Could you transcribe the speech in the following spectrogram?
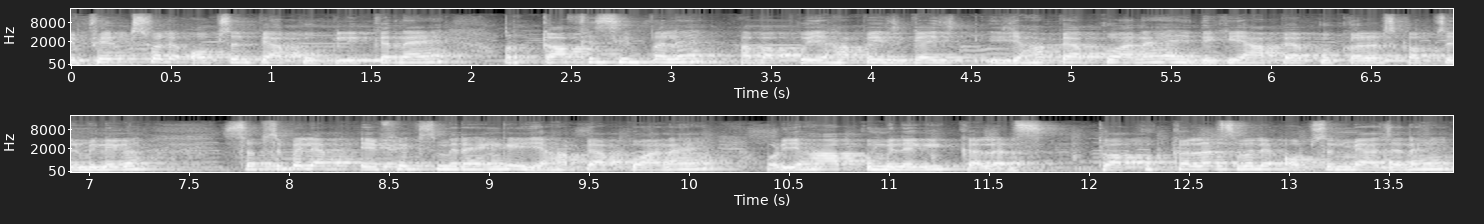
इफेक्ट्स वाले ऑप्शन पे आपको क्लिक करना है और काफ़ी सिंपल है। अब आपको यहाँ पे गाइज़ यहाँ पे आपको आना है। देखिए, यहाँ पे आपको कलर्स का ऑप्शन मिलेगा। सबसे पहले आप इफेक्ट्स में रहेंगे, यहाँ पे आपको आना है और यहाँ आपको मिलेगी कलर्स तो आपको कलर्स वाले ऑप्शन में आ जाना है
